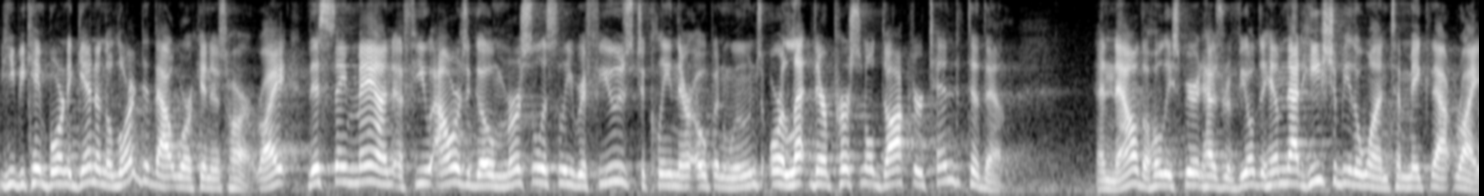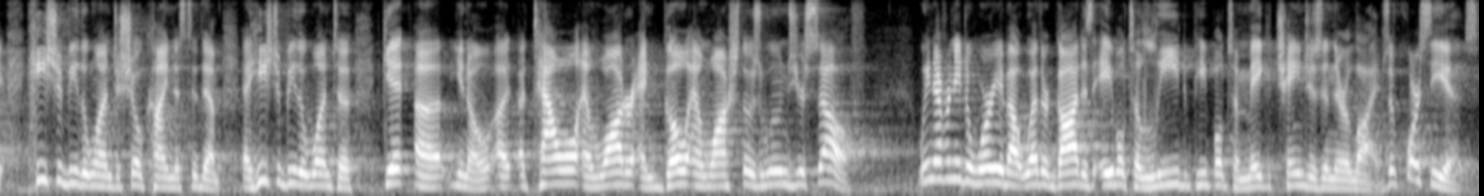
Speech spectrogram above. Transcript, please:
he became born again, and the Lord did that work in his heart, right? This same man, a few hours ago, mercilessly refused to clean their open wounds or let their personal doctor tend to them. And now the Holy Spirit has revealed to him that he should be the one to make that right. He should be the one to show kindness to them. That he should be the one to get a, you know, a, a towel and water and go and wash those wounds yourself. We never need to worry about whether God is able to lead people to make changes in their lives. Of course, he is.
